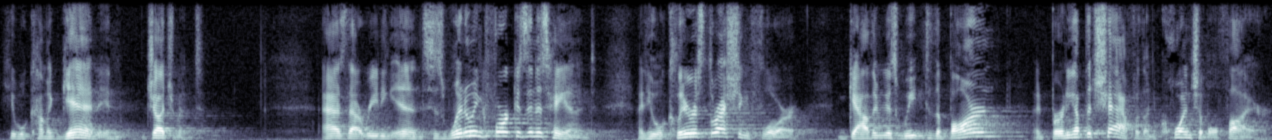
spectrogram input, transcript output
he will come again in judgment. As that reading ends, his winnowing fork is in his hand and he will clear his threshing floor, gathering his wheat into the barn and burning up the chaff with unquenchable fire.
